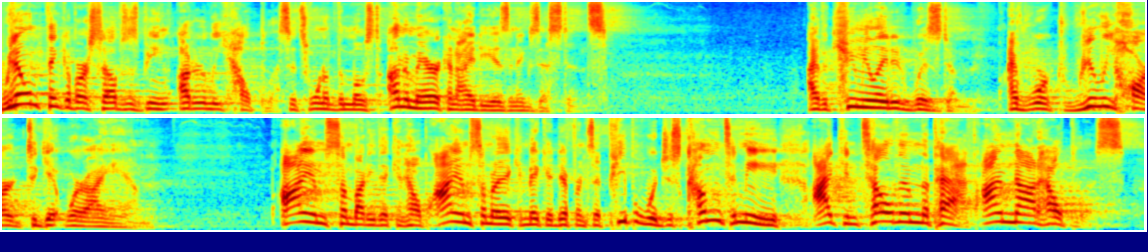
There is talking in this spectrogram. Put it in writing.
We don't think of ourselves as being utterly helpless. It's one of the most un American ideas in existence. I've accumulated wisdom. I've worked really hard to get where I am. I am somebody that can help. I am somebody that can make a difference. If people would just come to me, I can tell them the path. I'm not helpless.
